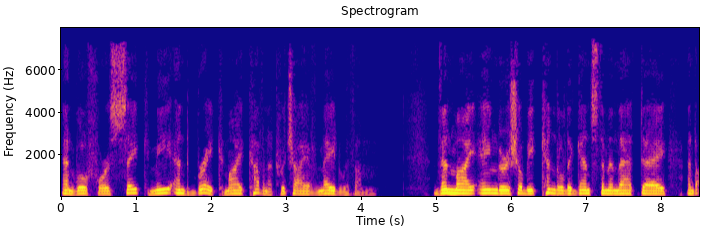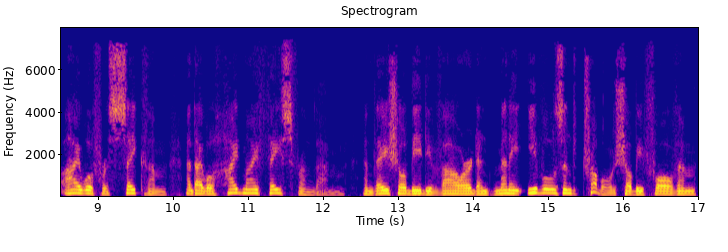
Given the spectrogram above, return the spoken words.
and will forsake me and break my covenant which I have made with them. Then my anger shall be kindled against them in that day, and I will forsake them, and I will hide my face from them, and they shall be devoured, and many evils and troubles shall befall them,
